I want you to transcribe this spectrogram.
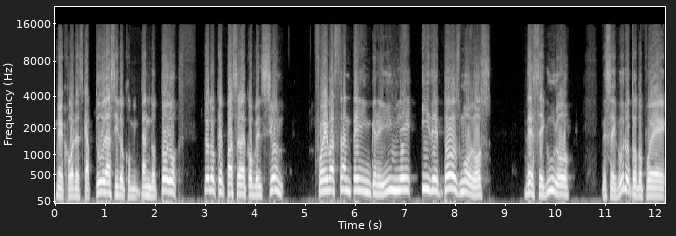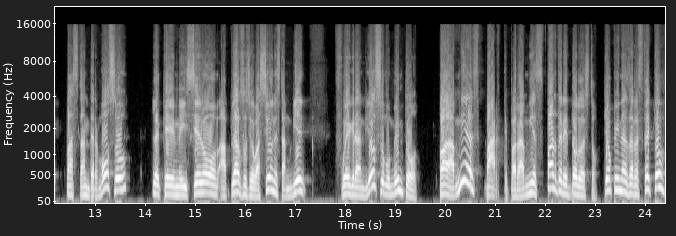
mejores capturas y documentando todo de lo que pasa en la convención. Fue bastante increíble y de todos modos, de seguro de seguro todo fue bastante hermoso. Lo que me hicieron aplausos y ovaciones también fue grandioso momento. Para mí es parte, para mí es parte de todo esto. ¿Qué opinas al respecto?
